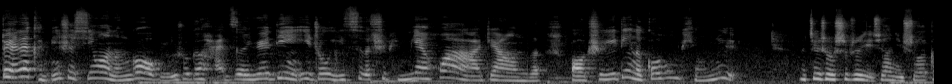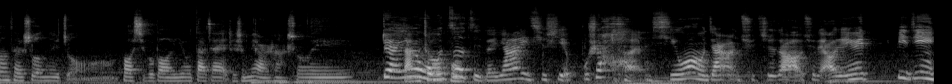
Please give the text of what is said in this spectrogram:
对，那肯定是希望能够，比如说跟孩子约定一周一次的视频电话啊，这样子保持一定的沟通频率。那这时候是不是也需要你说刚才说的那种报喜不报忧，大家也只是面上稍微对啊，因为我们自己的压力其实也不是很希望家长去知道、去了解，因为毕竟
